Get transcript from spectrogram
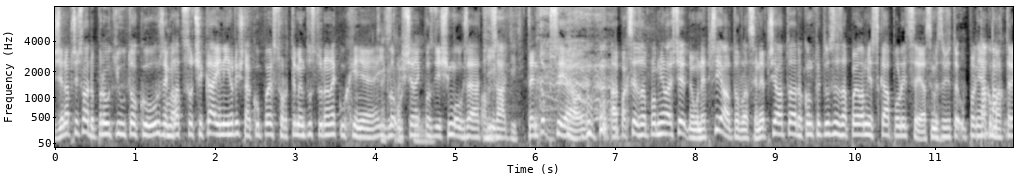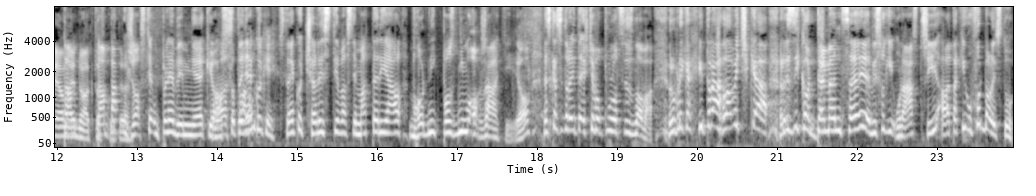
Žena přišla do proutí útoku, řekla, co čeká jinýho, když nakupuje v sortimentu studené kuchyně, jídlo určené k pozdějšímu ohřátí. Ohřátí. Ten to přijal, ale pak se zapomněla ještě, no nepřijal to vlastně, nepřijal to a do konfliktu se zapojila městská policie. Já si myslím, že to je úplně jako materiál na jednu tam aktovku. pak teda. už vlastně úplně vyměk, jo. No, stop stejně jako, stejně jako čelisti vlastně materiál vhodný k pozdnímu ohřátí, jo. Dneska si to dejte ještě o půlnoci znova. Rubrika Chytrá hlavička. Riziko demence je vysoký u nás tří, ale taky u fotbalistů.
